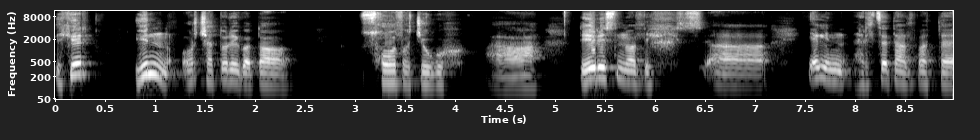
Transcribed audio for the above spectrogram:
Тэгэхээр энэ ур чадварыг одоо суулгаж өгөх аа дээрэс нь бол их яг энэ харилцаатай холбоотой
